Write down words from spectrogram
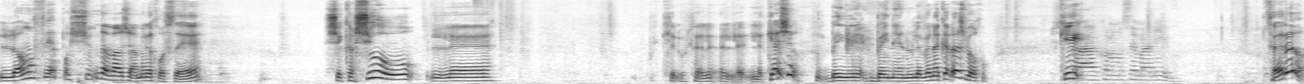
לא מופיע פה שום דבר שהמלך עושה שקשור ל... כאילו, ל- ל- ל- לקשר בין- בינינו לבין הקדוש ברוך הוא. כי- כל הנושא מעניין. בסדר,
